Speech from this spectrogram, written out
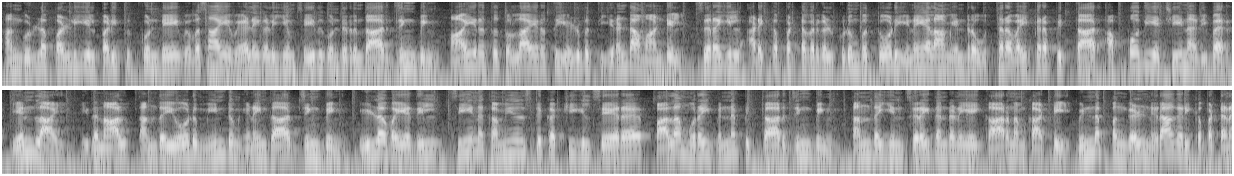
அங்குள்ள பள்ளியில் படித்துக்கொண்டே விவசாய வேலைகளையும் செய்து கொண்டிருந்தார் ஜிங்பிங். ஆயிரத்து தொள்ளாயிரத்து எழுபத்தி இரண்டாம் ஆண்டில் சிறையில் அடைக்கப்பட்டவர்கள் குடும்பத்தோடு இணையலாம் என்ற உத்தரவை பிறப்பித்தார். அப்போதைய சீன சீன அதிபர் என்லாய் இதனால் தந்தையோடு மீண்டும் இணைந்தார் ஜிங்பிங். இள வயதில் சீன கம்யூனிஸ்ட் கட்சியில் சேர பல முறை விண்ணப்பித்தார் ஜிங்பிங். தந்தையின் சிறை தண்டனையை காரணம் காட்டி விண்ணப்பங்கள் நிராகரிக்கப்பட்டன.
